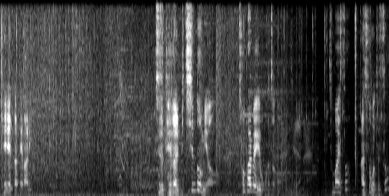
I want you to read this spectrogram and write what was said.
캐리했다 대가리 진짜 대갈 미친놈이야. 1800 회복하잖아 순방했어? 아직도 못했어?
